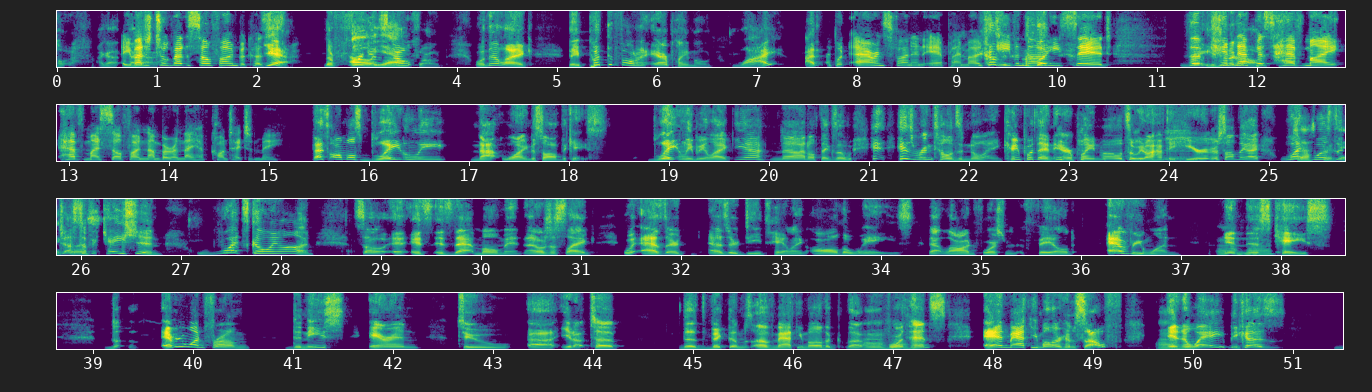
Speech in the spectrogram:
Oh, I got. Are you about to talk about the cell phone? Because. Yeah. The oh, freaking oh, yeah. cell phone. When they're like, they put the phone in airplane mode. Why? I, I put Aaron's phone in airplane mode, because, even though like, he said the right, kidnappers oh. have my have my cell phone number and they have contacted me. That's almost blatantly not wanting to solve the case. Blatantly being like, yeah, no, I don't think so. His, ringtone's annoying. Can we put that in airplane mode so we don't have to hear it or something? Like, what was ridiculous. the justification? What's going on? So it's it's that moment. I was just like, as they're as they're detailing all the ways that law enforcement failed everyone mm-hmm. in this mm-hmm. case, everyone from Denise, Aaron, to uh you know to the victims of Matthew Muller, the, the Mhm. fourth hence, and Matthew Muller himself in a Mhm. way because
